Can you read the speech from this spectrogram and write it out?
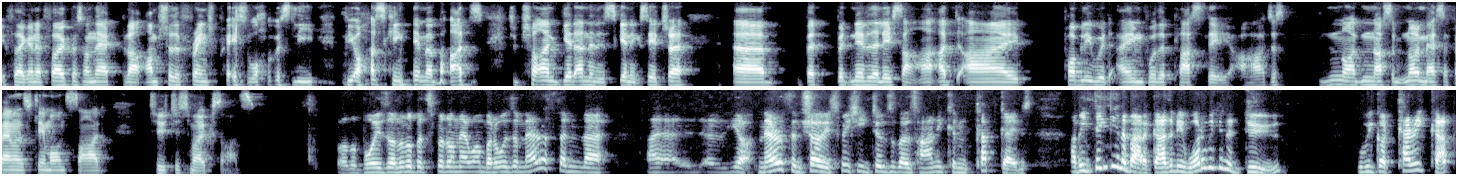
if they're going to focus on that. But I'm sure the French press will obviously be asking them about to try and get under the skin, etc. Um, but but nevertheless, I, I, I, probably would aim for the plus there. I just not not, not a massive fan of Clermont side to to smoke sides. Well, the boys are a little bit split on that one, but it was a marathon. Uh, uh, yeah, marathon show, especially in terms of those Heineken Cup games. I've been thinking about it, guys. I mean, what are we going to do? We've got Currie Cup,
